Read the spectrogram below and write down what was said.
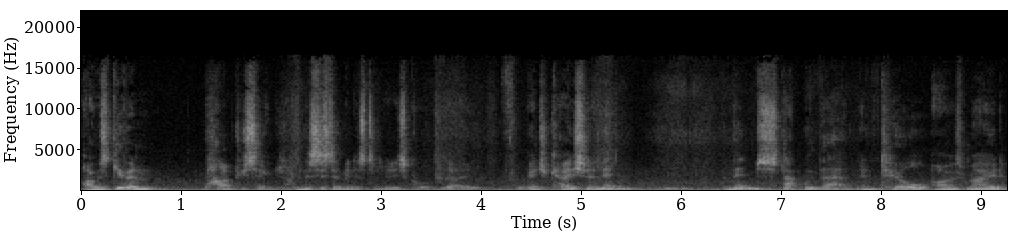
I was given parliamentary secretary, I was an assistant minister, it is called today, for education. And then, and then stuck with that until I was made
